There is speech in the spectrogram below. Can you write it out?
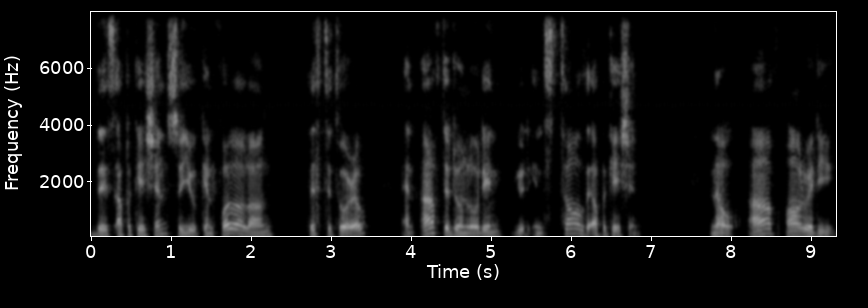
this application so you can follow along this tutorial and after downloading you'd install the application. Now I've already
